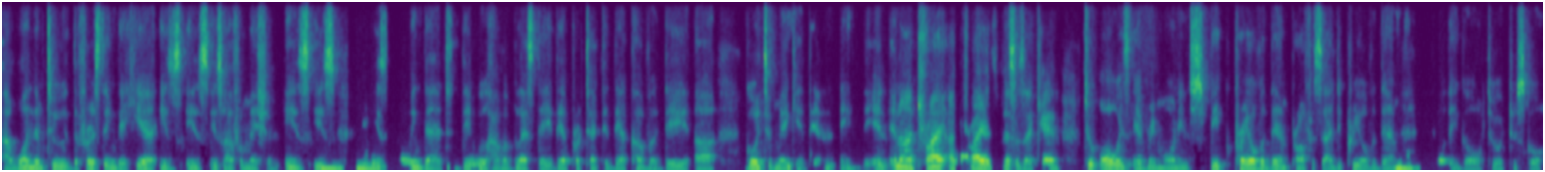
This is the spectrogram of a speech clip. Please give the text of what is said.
I want them to. The first thing they hear is is is affirmation. Is is mm-hmm. is knowing that they will have a blessed day. They're protected. They're covered. They are going to make it. And and, and I try I try as best as I can to always every morning speak, pray over them, prophesy, decree over them yeah. before they go to to school.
